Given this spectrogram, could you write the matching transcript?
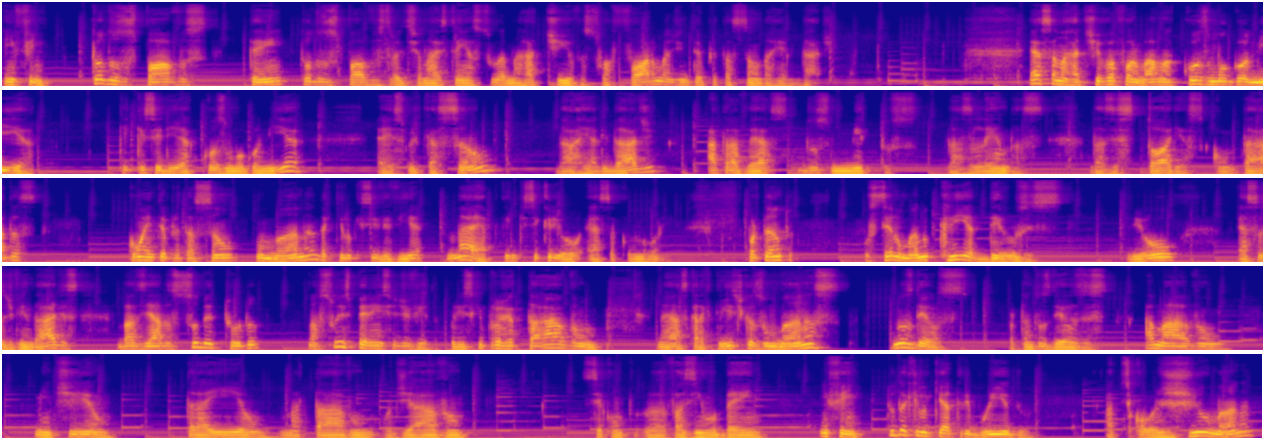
enfim, todos os povos tem, todos os povos tradicionais têm a sua narrativa, sua forma de interpretação da realidade. Essa narrativa formava uma cosmogonia. O que, que seria a cosmogonia? É a explicação da realidade através dos mitos, das lendas, das histórias contadas com a interpretação humana daquilo que se vivia na época em que se criou essa cosmogonia. Portanto, o ser humano cria deuses, criou essas divindades baseadas sobretudo na sua experiência de vida. Por isso que projetavam né, as características humanas nos deuses. Portanto, os deuses amavam, mentiam, traíam, matavam, odiavam, se, uh, faziam o bem, enfim, tudo aquilo que é atribuído a psicologia humana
